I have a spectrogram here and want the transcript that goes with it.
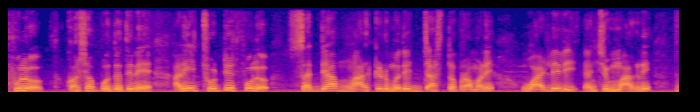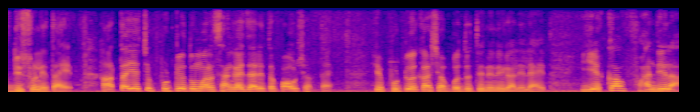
फुलं कशा पद्धतीने आणि छोटीच फुलं सध्या मार्केटमध्ये जास्त प्रमाणे वाढलेली यांची मागणी दिसून येत आहे. आता याचे फुटवे तुम्हाला सांगायचे झाले तर पाहू शकताय. हे फुटवे कशा पद्धतीने निघालेले आहेत? एका फांदीला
